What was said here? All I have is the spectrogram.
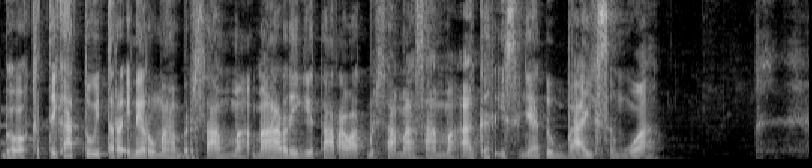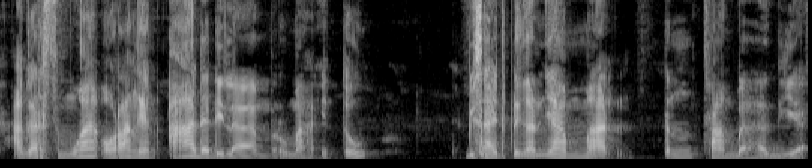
Bahwa ketika Twitter ini rumah bersama, mari kita rawat bersama-sama agar isinya itu baik semua. Agar semua orang yang ada di dalam rumah itu bisa hidup dengan nyaman, tentram, bahagia.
